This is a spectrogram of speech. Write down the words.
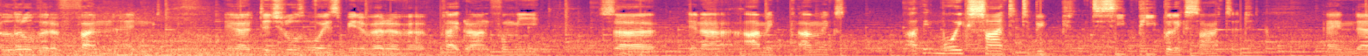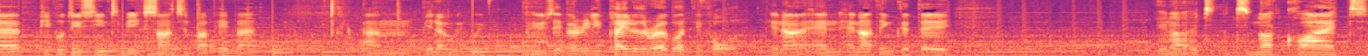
a little bit of fun. And you know, digital's always been a bit of a playground for me. So you know, I'm I'm I think more excited to be to see people excited, and uh, people do seem to be excited by Pepper. Um, you know, we, we, who's ever really played with a robot before? You know, and and I think that they, you know, it's it's not quite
